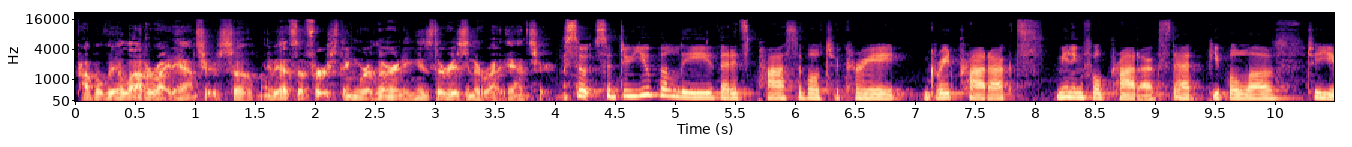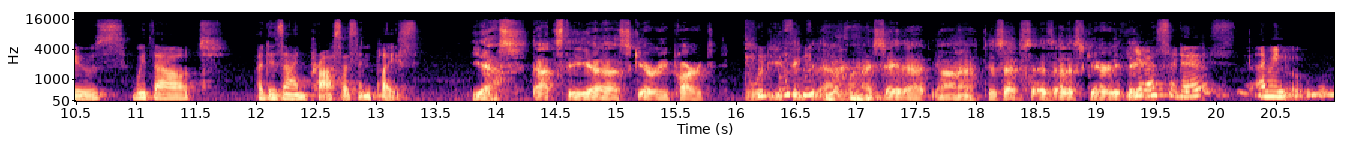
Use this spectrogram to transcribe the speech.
probably a lot of right answers. So maybe that's the first thing we're learning is there isn't a right answer. So, so do you believe that it's possible to create great products, meaningful products that people love to use without a design process in place? Yes, that's the uh, scary part. What do you think of that when I say that, Yana? Is that is that a scary thing? Yes, it is. I mean,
